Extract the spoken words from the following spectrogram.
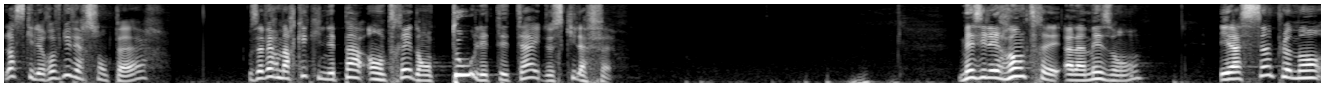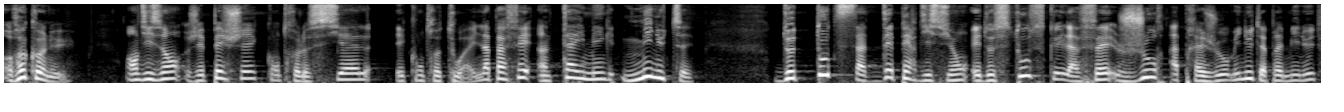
Lorsqu'il est revenu vers son père, vous avez remarqué qu'il n'est pas entré dans tous les détails de ce qu'il a fait. Mais il est rentré à la maison et a simplement reconnu en disant J'ai péché contre le ciel et contre toi. Il n'a pas fait un timing minuté de toute sa déperdition et de tout ce qu'il a fait jour après jour, minute après minute,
